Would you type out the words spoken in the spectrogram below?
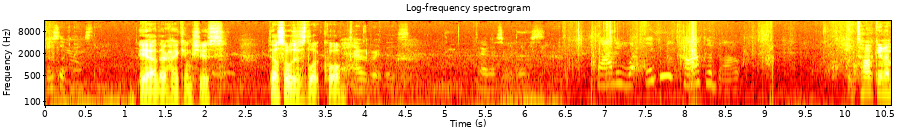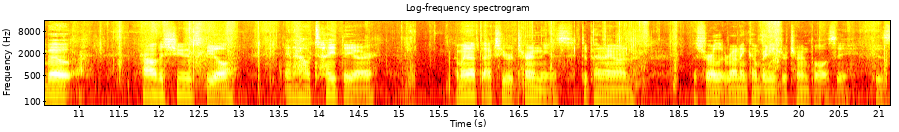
Those look nice though. Yeah, they're hiking shoes. They also just look cool. I would wear those. I would also wear those. Daddy, what did you talk about? I'm talking about how the shoes feel and how tight they are. I might have to actually return these, depending on the Charlotte Running Company's return policy, because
